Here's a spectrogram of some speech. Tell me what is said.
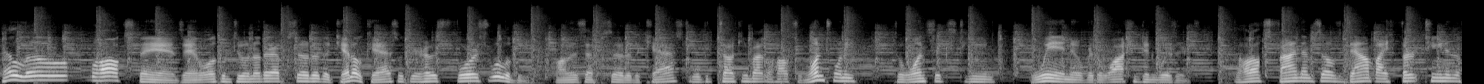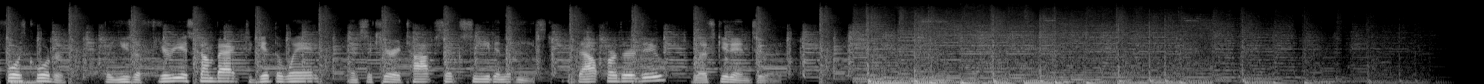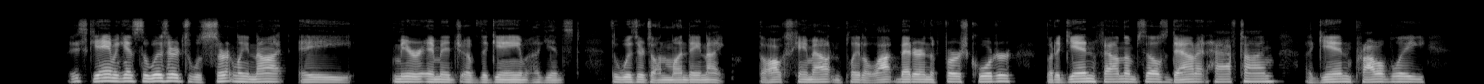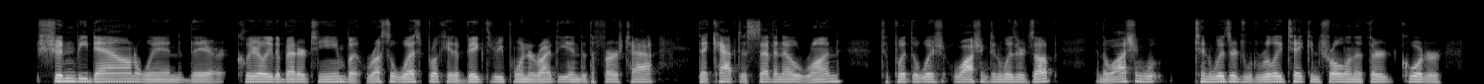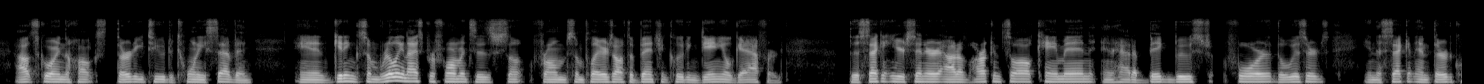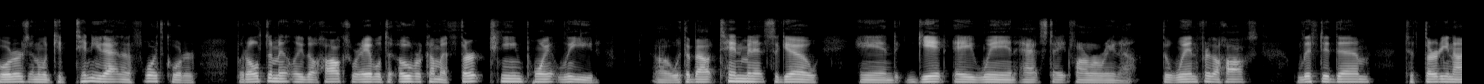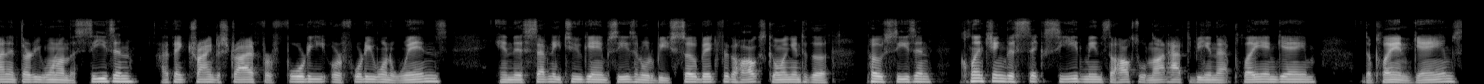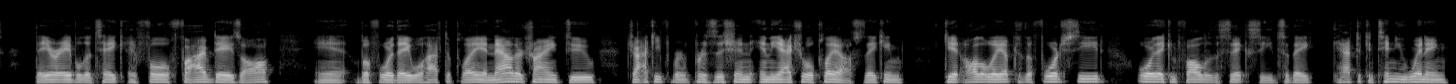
Hello, Hawks fans, and welcome to another episode of the Kettlecast with your host, Forrest Willoughby. On this episode of the cast, we'll be talking about the Hawks' 120 to 116 win over the Washington Wizards. The Hawks find themselves down by 13 in the fourth quarter, but use a furious comeback to get the win and secure a top six seed in the East. Without further ado, let's get into it. This game against the Wizards was certainly not a mirror image of the game against the Wizards on Monday night. The Hawks came out and played a lot better in the first quarter, but again found themselves down at halftime. Again, probably shouldn't be down when they're clearly the better team, but Russell Westbrook hit a big three pointer right at the end of the first half that capped a 7 0 run to put the Washington Wizards up. And the Washington Wizards would really take control in the third quarter outscoring the Hawks 32 to 27 and getting some really nice performances from some players off the bench, including Daniel Gafford. The second year center out of Arkansas came in and had a big boost for the Wizards in the second and third quarters and would continue that in the fourth quarter. But ultimately, the Hawks were able to overcome a 13 point lead uh, with about 10 minutes to go and get a win at State Farm Arena. The win for the Hawks lifted them to 39 and 31 on the season. I think trying to strive for 40 or 41 wins in this 72 game season would be so big for the Hawks going into the postseason. Clinching the sixth seed means the Hawks will not have to be in that play in game, the play in games. They are able to take a full five days off and before they will have to play. And now they're trying to jockey for position in the actual playoffs. They can get all the way up to the fourth seed or they can fall to the sixth seed. So they have to continue winning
